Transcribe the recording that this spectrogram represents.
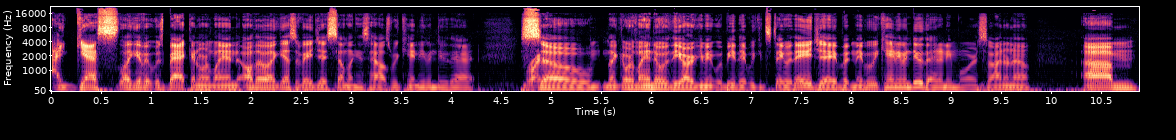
I- guess like if it was back in Orlando, although I guess if AJ's selling his house, we can't even do that. Right. So like Orlando, the argument would be that we could stay with AJ, but maybe we can't even do that anymore. So I don't know. Um,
